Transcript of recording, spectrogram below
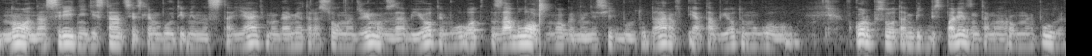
Но на средней дистанции, если он будет именно стоять, Магомед Расул Маджимов забьет ему, вот за блок много наносить будет ударов и отобьет ему голову. В корпус его там бить бесполезно, там огромная пузо.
